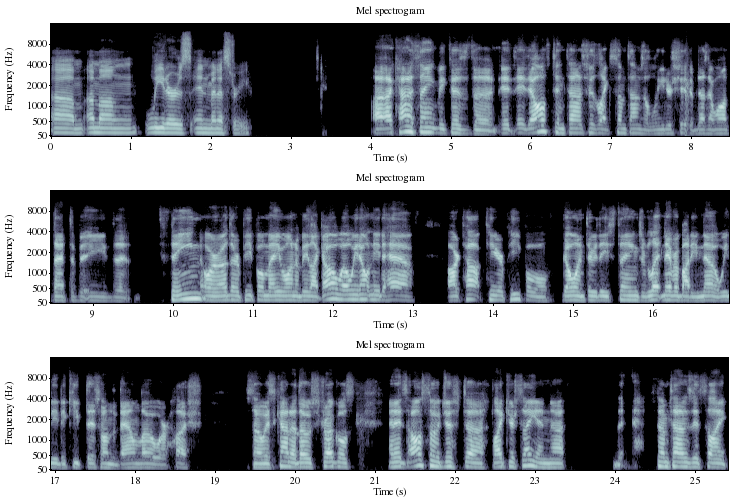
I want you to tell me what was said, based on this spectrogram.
um, among leaders in ministry? I, kind of think because the it, it oftentimes feels like sometimes the leadership doesn't want that to be the thing, or other people may want to be like, oh well, we don't need to have our top tier people going through these things or letting everybody know. We need to keep this on the down low or hush. So it's kind of those struggles, and it's also just uh, like you're saying. Uh, sometimes it's like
